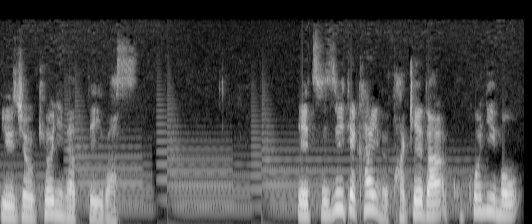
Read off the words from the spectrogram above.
いう状況になっています。え続いて甲斐の武田、ここにも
